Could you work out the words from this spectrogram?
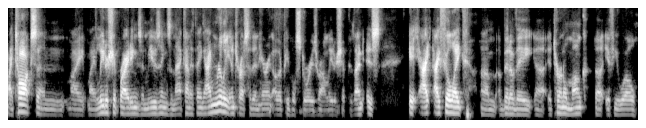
my talks and my, my leadership writings and musings and that kind of thing. I'm really interested in hearing other people's stories around leadership because I, is it, I, I feel like um, a bit of a uh, eternal monk, uh, if you will,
